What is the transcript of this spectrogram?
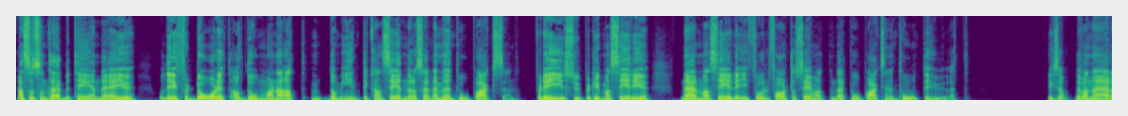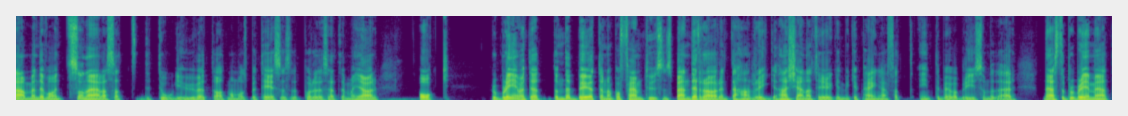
Alltså sånt här beteende är ju och det är för dåligt av domarna att de inte kan se den och säga nej, men den tog på axeln. För det är ju supertydligt. Man ser det ju när man ser det i full fart så ser man att den där tog på axeln. Den tog inte i huvudet. Liksom, det var nära, men det var inte så nära så att det tog i huvudet och att man måste bete sig på det sättet man gör. Och problemet är att de där böterna på 5000 spänn, det rör inte han ryggen. Han tjänar tillräckligt mycket pengar för att inte behöva bry sig om det där. Nästa problem är att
